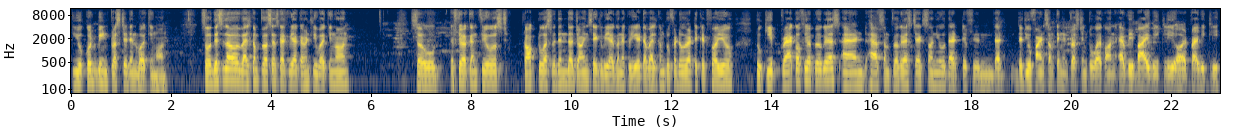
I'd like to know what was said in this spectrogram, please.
you could be interested in working on. So this is our welcome process that we are currently working on. So if you're confused talk to us within the join sig. We are going to create a welcome to fedora ticket for you to keep track of your progress and have some progress checks on you that if you, that did you find something interesting to work on every bi-weekly or tri-weekly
